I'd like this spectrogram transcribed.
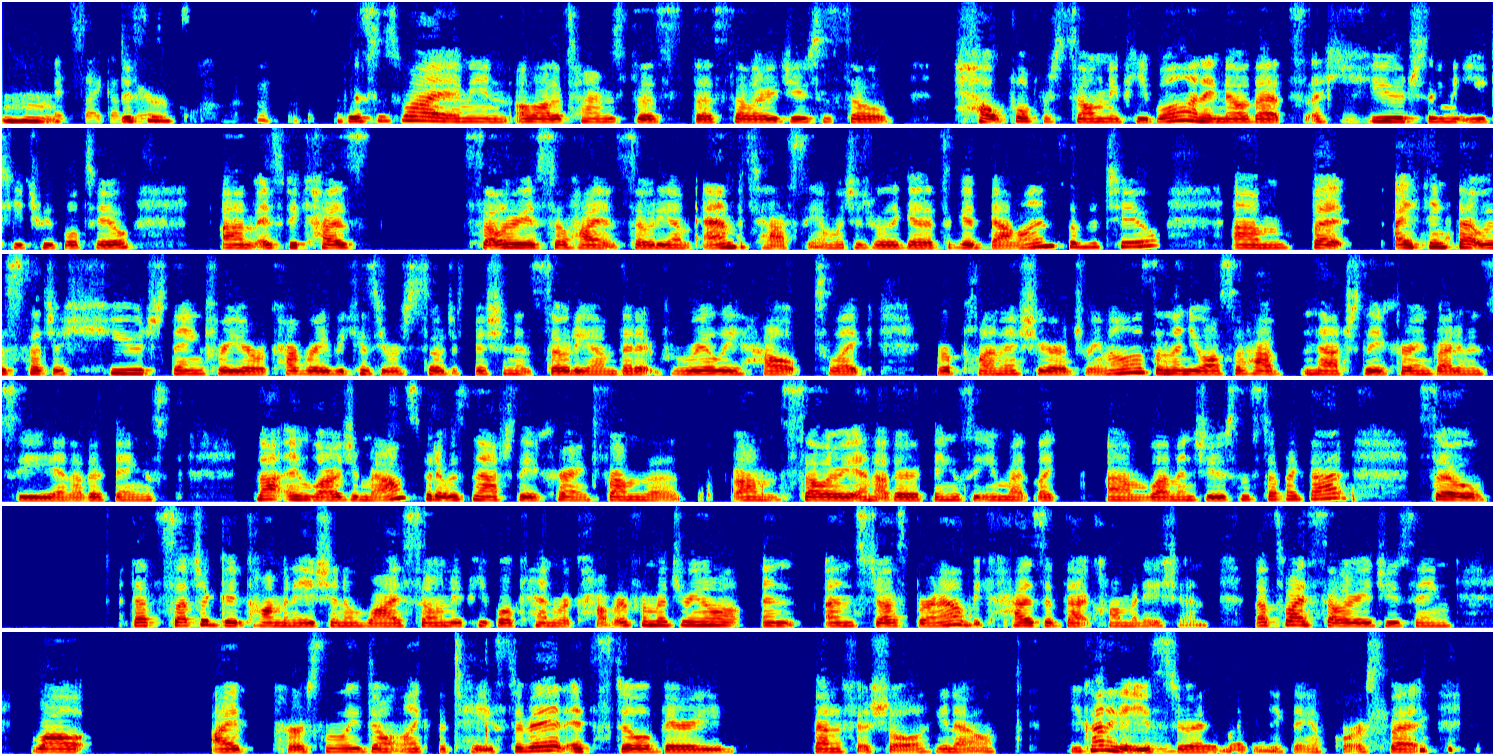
Mm-hmm. It's like a this miracle. Is, this is why, I mean, a lot of times this the celery juice is so helpful for so many people. And I know that's a mm-hmm. huge thing that you teach people too, um, is because celery is so high in sodium and potassium, which is really good. It's a good balance of the two. Um, but I think that was such a huge thing for your recovery because you were so deficient in sodium that it really helped like replenish your adrenals. And then you also have naturally occurring vitamin C and other things not in large amounts, but it was naturally occurring from the um, celery and other things that you might like um, lemon juice and stuff like that. So that's such a good combination and why so many people can recover from adrenal and, and stress burnout because of that combination. That's why celery juicing, while I personally don't like the taste of it, it's still very beneficial, you know. You kind of get used mm-hmm. to it like anything, of course, but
